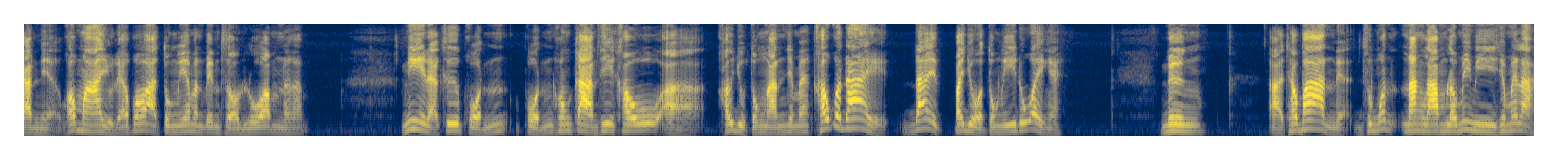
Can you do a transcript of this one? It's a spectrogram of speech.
กันเนี่ยเขามาอยู่แล้วเพราะว่าตรงนี้มันเป็นโซนรวมนะครับ นี่แหละคือผลผลของการที่เขาอ่าเขาอยู่ตรงนั้นใช่ไหมเขาก็ได้ได้ประโยชน์ตรงนี้ด้วยไงหนึ่งอ่าชาวบ้านเนี่ย สมมตินางรำเราไม่มีใช่ไหมล่ะ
